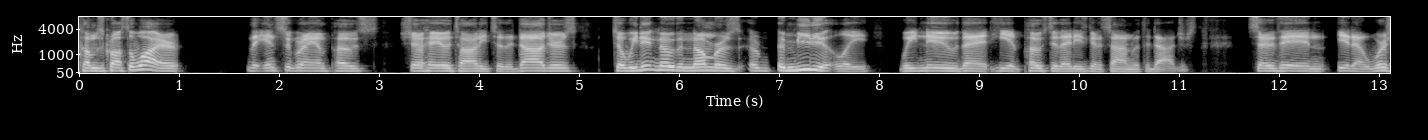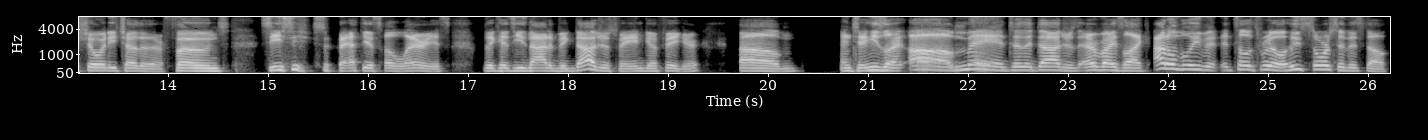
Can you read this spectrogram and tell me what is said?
comes across the wire. The Instagram post Shohei Ohtani to the Dodgers. So we didn't know the numbers uh, immediately. We knew that he had posted that he's going to sign with the Dodgers. So then, you know, we're showing each other their phones. CC Sabathia is hilarious because he's not a big Dodgers fan. Go figure. Um, and so he's like, "Oh man, to the Dodgers." Everybody's like, "I don't believe it until it's real." Who's sourcing this stuff?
